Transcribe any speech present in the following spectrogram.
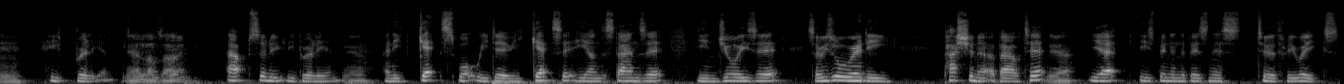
mm. He's brilliant, yeah. love that. great. Absolutely brilliant, Yeah, and he gets what we do. He gets it. He understands it. He enjoys it. So he's already passionate about it. yeah, Yet he's been in the business two or three weeks.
